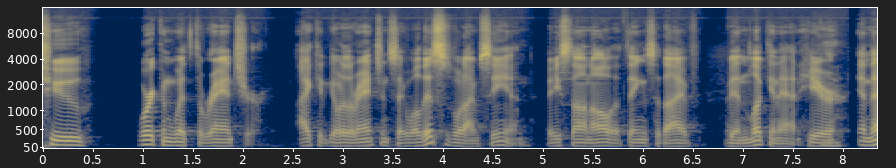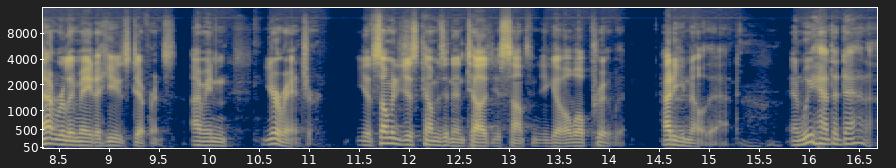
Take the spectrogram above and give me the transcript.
to working with the rancher. I could go to the ranch and say, well, this is what I'm seeing based on all the things that I've been looking at here. Yeah. And that really made a huge difference. I mean, you're a rancher. If somebody just comes in and tells you something, you go, well, prove it. How do you know that? Uh-huh. And we had the data.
